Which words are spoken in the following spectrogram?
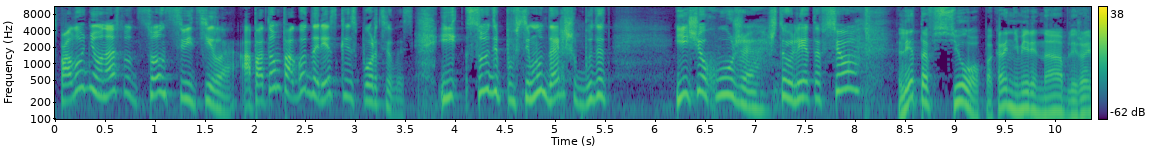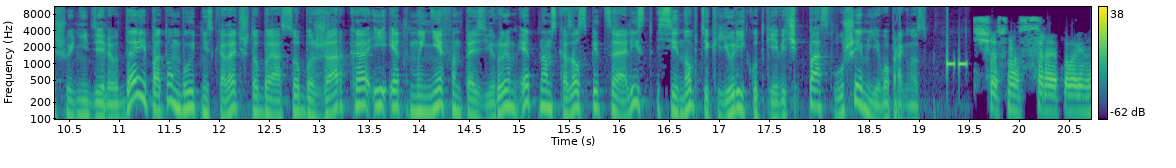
С полудня у нас тут солнце светило, а потом погода резко испортилась. И, судя по всему, дальше будет еще хуже. Что, лето все? Лето все, по крайней мере, на ближайшую неделю. Да и потом будет не сказать, чтобы особо жарко, и это мы не фантазируем. Это нам сказал специалист, синоптик Юрий Куткевич. Послушаем его прогноз. Сейчас у нас вторая половина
